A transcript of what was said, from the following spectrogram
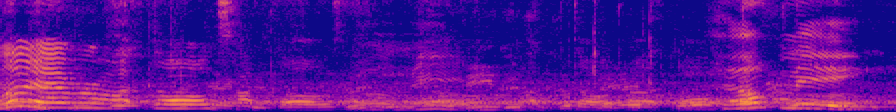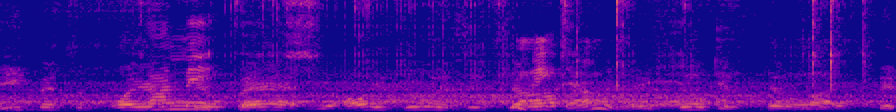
Whatever. Hot dogs. Hot dogs. Oh, man. me, this is a Dog, hot dog. Help me. I make this. You- All he's doing is his job. Make them. They still get penalized 15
